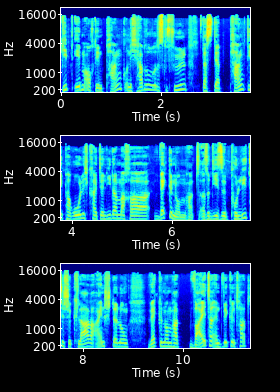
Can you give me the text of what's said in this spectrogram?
gibt eben auch den Punk und ich habe so das Gefühl, dass der Punk die Paroligkeit der Liedermacher weggenommen hat, also diese politische klare Einstellung weggenommen hat, weiterentwickelt hat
